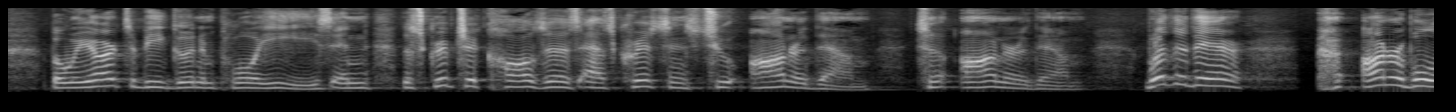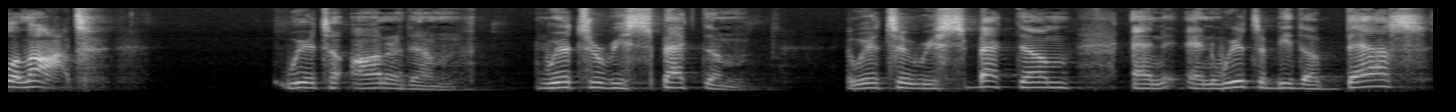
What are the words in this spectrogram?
but we are to be good employees. And the scripture calls us as Christians to honor them, to honor them. Whether they're honorable or not, we're to honor them, we're to respect them. We're to respect them and, and we're to be the best,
